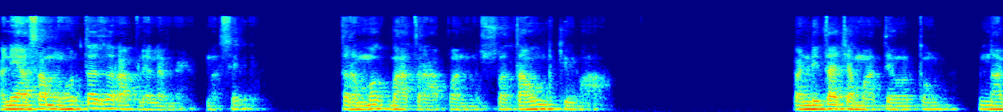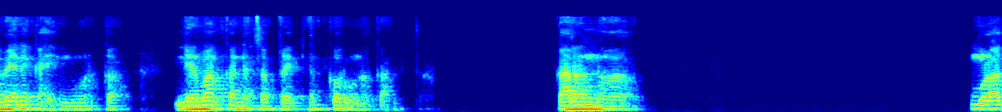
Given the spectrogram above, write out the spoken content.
आणि असा मुहूर्त जर आपल्याला मिळत नसेल तर मग मात्र आपण स्वतःहून किंवा पंडिताच्या माध्यमातून नव्याने काही मुहूर्त निर्माण करण्याचा प्रयत्न करू नका कारण मुळात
